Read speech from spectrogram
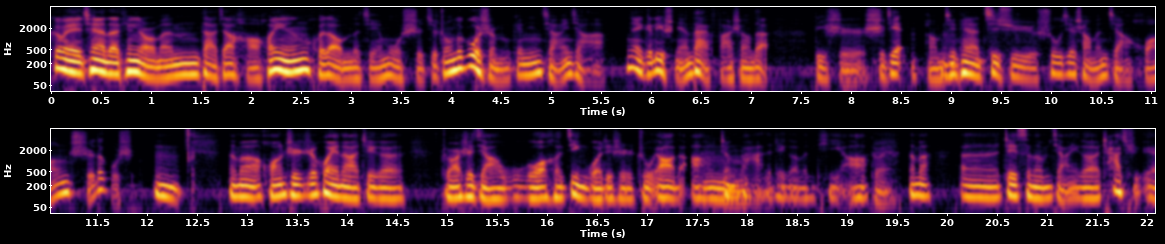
各位亲爱的听友们，大家好，欢迎回到我们的节目《史记》中的故事。我们跟您讲一讲啊，那个历史年代发生的历史事件。我们今天继续书接上文，讲黄池的故事。嗯，那么黄池之会呢，这个主要是讲吴国和晋国，这是主要的啊，争霸的这个问题啊。对。那么，呃，这次呢，我们讲一个插曲，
